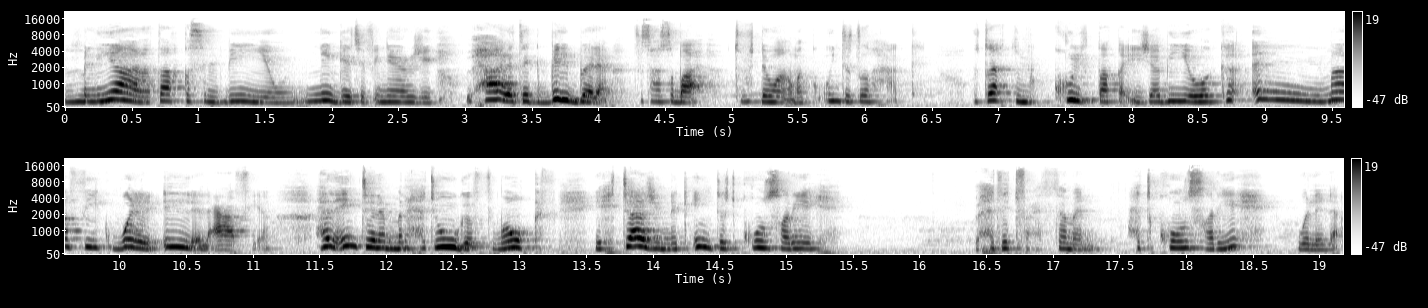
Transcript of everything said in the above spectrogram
مليانة طاقة سلبية و negative energy وحالتك بالبلة تصحى صباح تروح دوامك وأنت تضحك؟ وتعطي كل طاقة إيجابية وكأن ما فيك ولا إلا العافية. هل أنت لما حتوقف في موقف يحتاج أنك أنت تكون صريح؟ وحتدفع الثمن. حتكون صريح ولا لا؟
